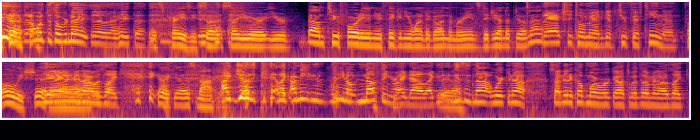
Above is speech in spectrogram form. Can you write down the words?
Yeah, I want this overnight. Yeah. I hate that. It's crazy. So so you were you were bound 240 and you're thinking you wanted to go in the Marines. Did you end up doing that? They actually told me I had to get to 215 then. Holy shit. Yeah, and I was like, hey, like, yeah, that's not. I just can't, like I'm eating you know nothing right now. Like this is not working out. So I did a couple more workouts with them, and I was like,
